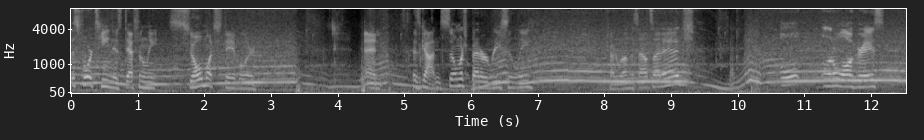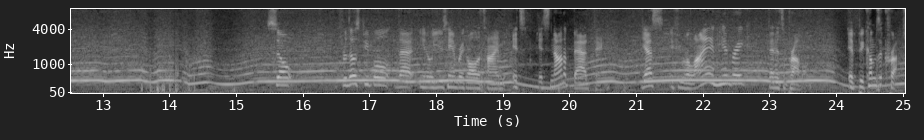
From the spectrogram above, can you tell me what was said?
this 14 is definitely so much stabler and has gotten so much better recently. Try to run this outside edge. Oh, a little wall graze. So, for those people that you know use handbrake all the time, it's it's not a bad thing. Yes, if you rely on handbrake, then it's a problem. It becomes a crutch,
